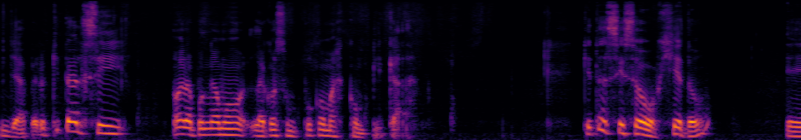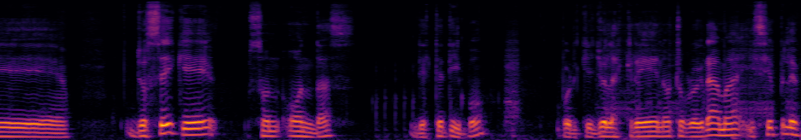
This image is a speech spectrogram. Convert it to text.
Ya, pero ¿qué tal si ahora pongamos la cosa un poco más complicada? ¿Qué tal si esos objetos, eh, yo sé que son ondas de este tipo, porque yo las creé en otro programa y siempre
